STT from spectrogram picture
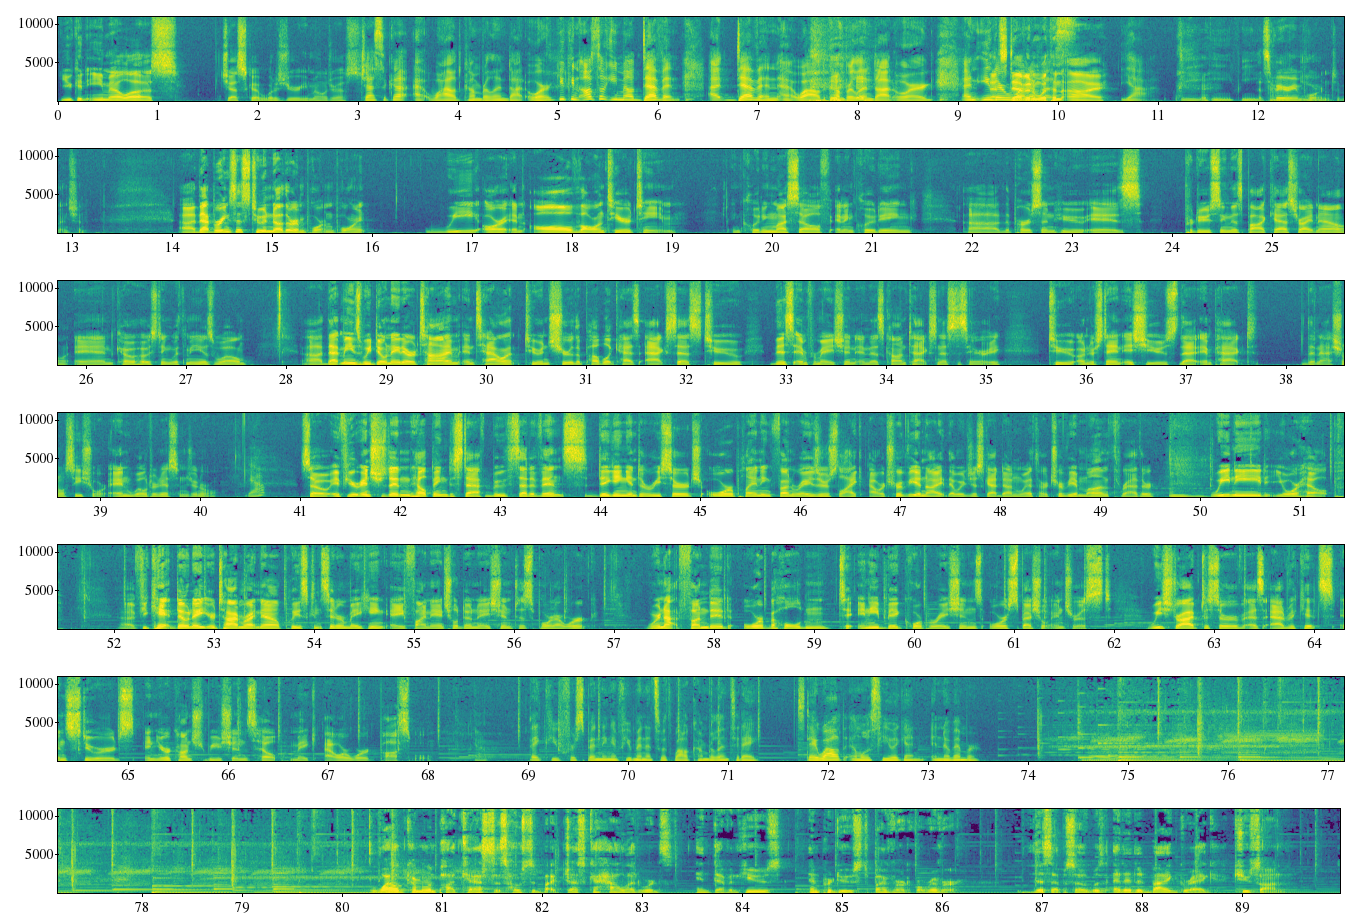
You can email us. Jessica, what is your email address? Jessica at wildcumberland.org. You can also email Devin at devin at wildcumberland.org. And either That's Devin with us- an I. Yeah. That's very important to mention. Uh, that brings us to another important point. We are an all volunteer team, including myself and including uh, the person who is producing this podcast right now and co hosting with me as well. Uh, that means we donate our time and talent to ensure the public has access to this information and this context necessary to understand issues that impact the national seashore and wilderness in general. Yeah. So, if you're interested in helping to staff booths at events, digging into research, or planning fundraisers like our trivia night that we just got done with, our trivia month rather, we need your help. Uh, if you can't donate your time right now, please consider making a financial donation to support our work. We're not funded or beholden to any big corporations or special interests. We strive to serve as advocates and stewards, and your contributions help make our work possible. Yeah. Thank you for spending a few minutes with Wild Cumberland today. Stay wild, and we'll see you again in November. The Wild Cumberland podcast is hosted by Jessica Howell Edwards and Devin Hughes and produced by Vertical River. This episode was edited by Greg Cuson.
